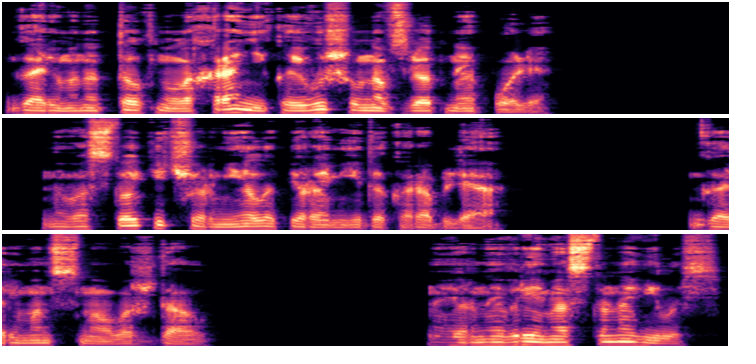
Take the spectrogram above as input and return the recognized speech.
Гарриман оттолкнул охранника и вышел на взлетное поле. На востоке чернела пирамида корабля. Гарриман снова ждал. Наверное, время остановилось.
